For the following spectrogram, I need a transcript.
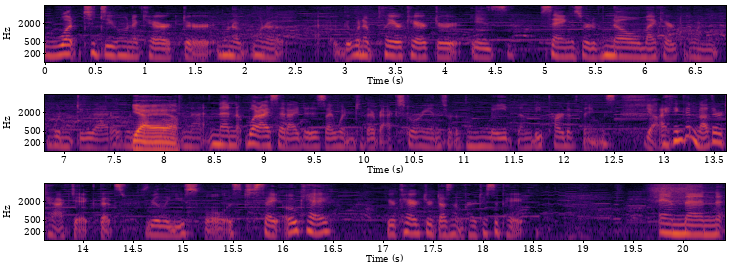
what to do when a character when a when a when a player character is saying sort of no my character wouldn't wouldn't do that or wouldn't Yeah, yeah, yeah. that and then what i said i did is i went into their backstory and sort of made them be part of things Yeah. i think another tactic that's really useful is to say okay your character doesn't participate and then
